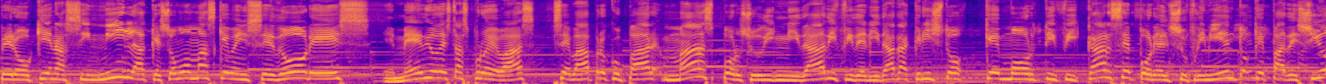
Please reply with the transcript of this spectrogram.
Pero quien asimila que somos más que vencedores en medio de estas pruebas, se va a preocupar más por su dignidad y fidelidad a Cristo que mortificarse por el sufrimiento que padeció,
